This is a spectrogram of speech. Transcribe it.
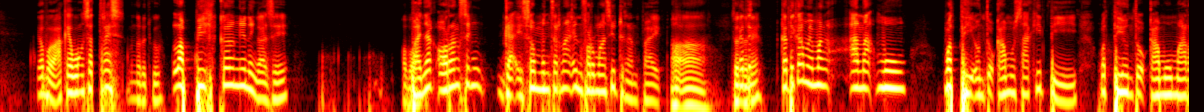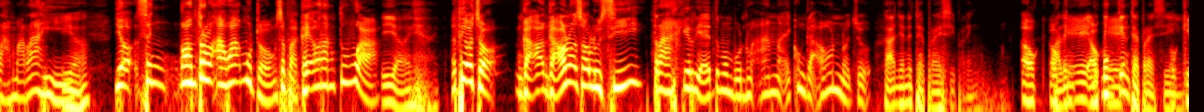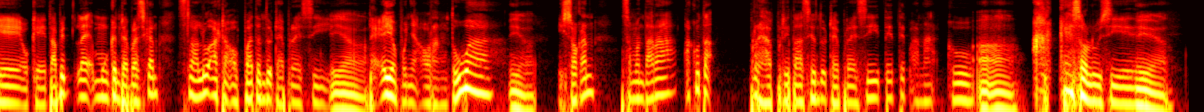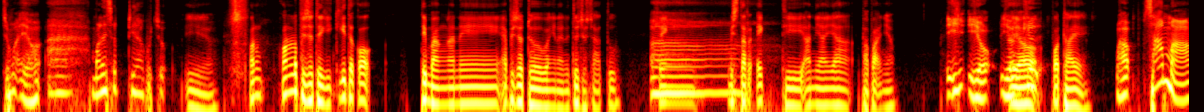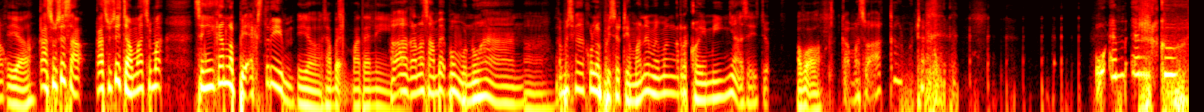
ya apa akeh wong stres menurutku. lebih ke ngene enggak sih? Apa? Banyak orang sing nggak iso mencerna informasi dengan baik. Heeh. Contohnya? Ketika memang anakmu wedi untuk kamu sakiti, wedi untuk kamu marah-marahi, Iya. yo sing kontrol awakmu dong sebagai orang tua. Iya, iya. Jadi ojo nggak nggak ono solusi terakhir yaitu membunuh anak. Iku nggak ono, Cuk. Gak hanya depresi paling. Oke, Paling oke, oke. mungkin depresi. Oke, oke. Tapi lek mungkin depresi kan selalu ada obat untuk depresi. Iya, Dek yo punya orang tua. iya. iso kan sementara aku tak rehabilitasi untuk depresi titip anakku Heeh. akeh solusi Iya. cuma ya ah malah sedih aku cuk Iya. Kon kon lebih sedih kita kok timbangane episode wenginane 71 Sing Eh, Mr. X dianiaya bapaknya. i- iya iya Ya iki podae. Sama Iya. kasusnya sa- kasusnya sama cuma sing kan lebih ekstrim Iya, sampai mateni. Heeh, karena sampai pembunuhan Nah, tapi sing aku lebih sedih mana memang regoi minyak sih cuk apa oh? gak masuk akal muda UMR ku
